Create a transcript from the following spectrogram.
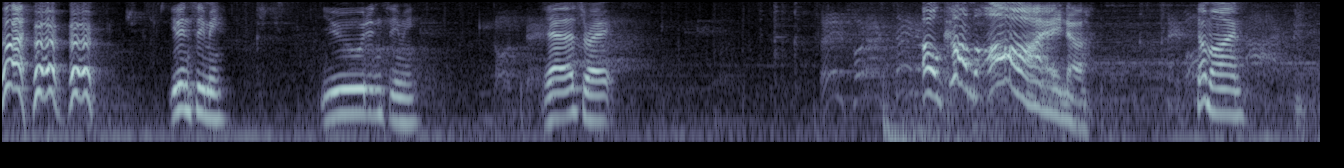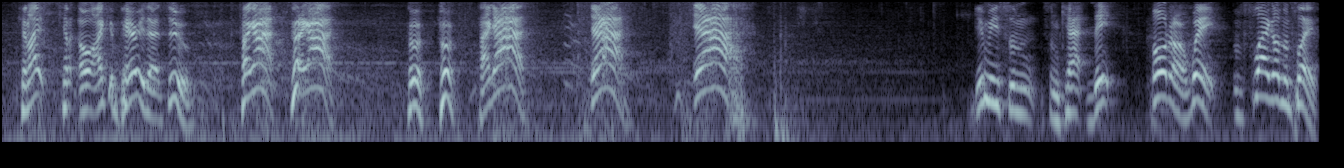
You didn't see me. You didn't see me. Yeah, that's right. Oh, come on! Come on. Can I, can I, oh, I can parry that too. I got, I got, I got, yeah, yeah. Give me some some cat. They hold on, wait. Flag on the play.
